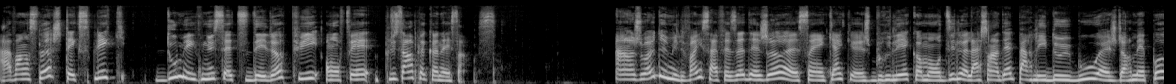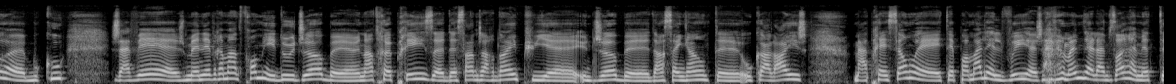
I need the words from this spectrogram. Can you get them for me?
Avant cela, je t'explique d'où m'est venue cette idée-là, puis on fait plus ample connaissance. En juin 2020, ça faisait déjà euh, cinq ans que je brûlais, comme on dit, la chandelle par les deux bouts. Euh, je dormais pas euh, beaucoup. J'avais, je menais vraiment de front mes deux jobs, une entreprise de centre jardin puis une job d'enseignante au collège. Ma pression était pas mal élevée. J'avais même de la misère à mettre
